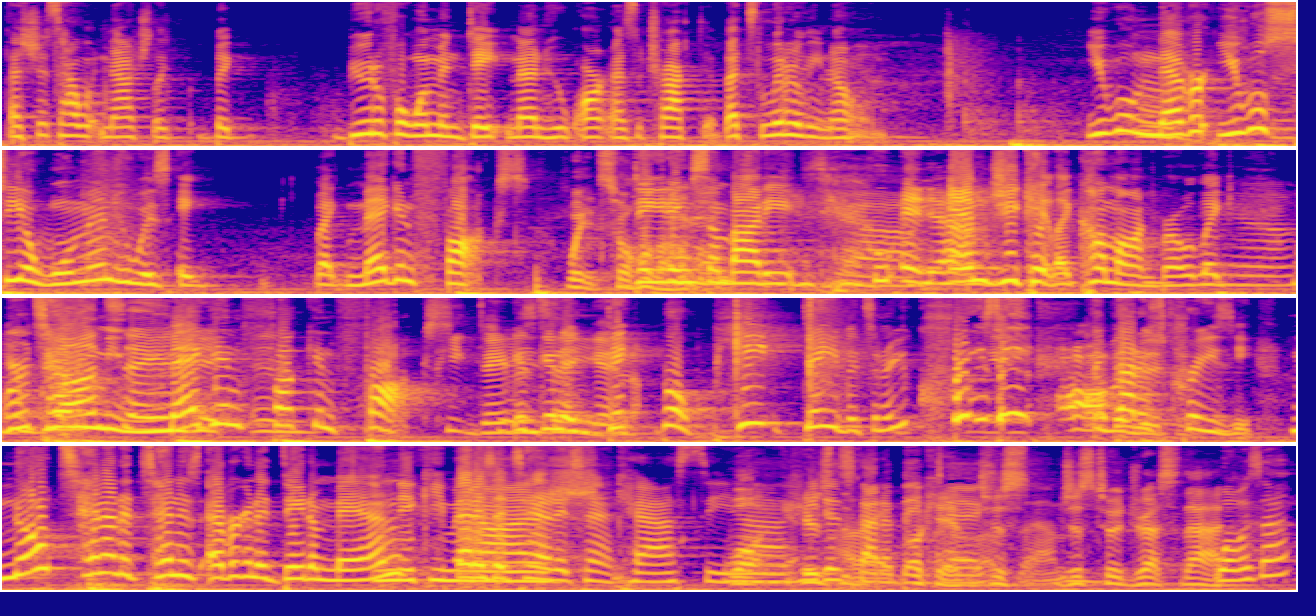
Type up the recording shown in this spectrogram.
that's just how it naturally like beautiful women date men who aren't as attractive. That's literally known. You will never you will see a woman who is a like Megan Fox Wait, so dating on. somebody who in Yeah. MGK like come on bro like you're Or telling me Megan J- fucking Fox is gonna getting date bro Pete Davidson are you crazy all like that is crazy no 10 out of 10 is ever gonna date a man Nicki Minaj, that is a 10 out of 10 Cassie. Well, Yeah, he just the- got a big okay, dick, just just to address that. what was that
